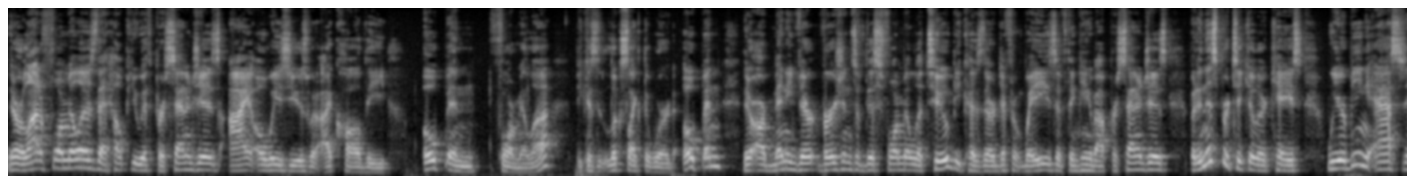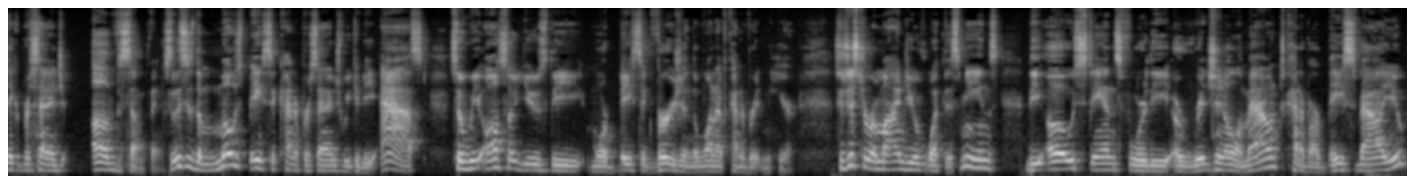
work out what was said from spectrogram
There are a lot of formulas that help you with percentages. I always use what I call the open formula because it looks like the word open. There are many ver versions of this formula too because there are different ways of thinking about percentages. But in this particular case, we are being asked to take a percentage of something. So this is the most basic kind of percentage we could be asked. So we also use the more basic version, the one I've kind of written here. So just to remind you of what this means, the O stands for the original amount, kind of our base value.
